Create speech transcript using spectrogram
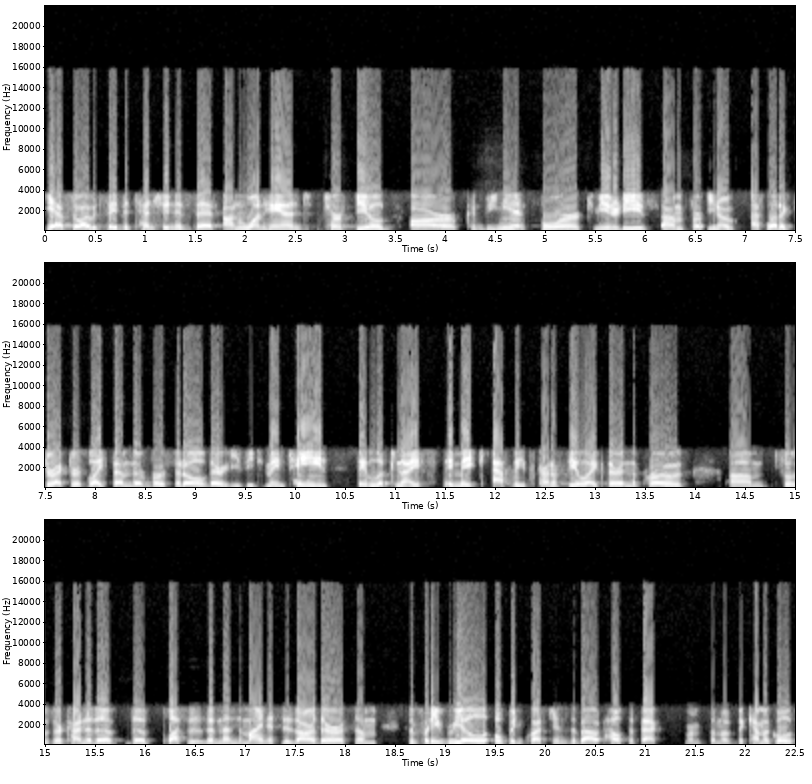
Yeah, so I would say the tension is that on one hand, turf fields are convenient for communities, um, for you know, athletic directors like them. They're versatile, they're easy to maintain, they look nice, they make athletes kind of feel like they're in the pros. Um, so those are kind of the the pluses, and then the minuses are there are some some pretty real open questions about health effects from some of the chemicals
